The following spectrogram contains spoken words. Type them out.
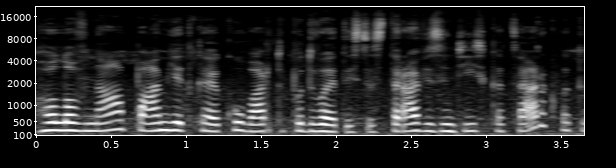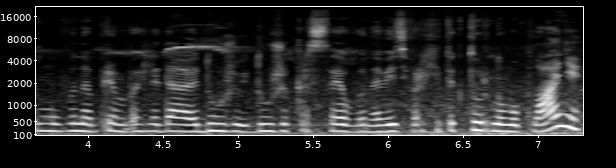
головна пам'ятка, яку варто подивитися. Стара візантійська церква, тому вона прям виглядає дуже і дуже красиво, навіть в архітектурному плані.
